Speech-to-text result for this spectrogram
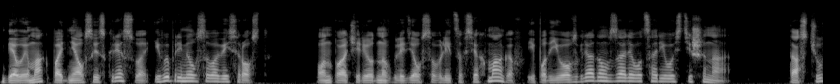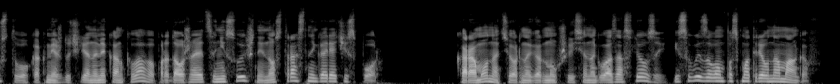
Белый маг поднялся из кресла и выпрямился во весь рост. Он поочередно вгляделся в лица всех магов, и под его взглядом в зале воцарилась тишина. Тасс чувствовал, как между членами конклава продолжается неслышный, но страстный горячий спор. Карамон отер навернувшиеся на глаза слезы и с вызовом посмотрел на магов.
